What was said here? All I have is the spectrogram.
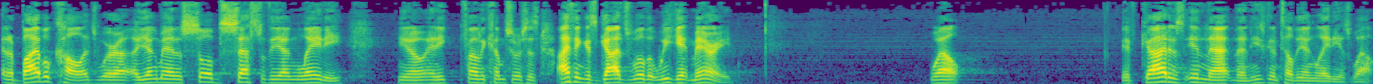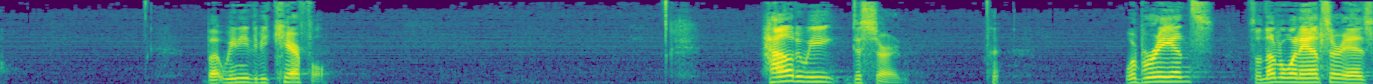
at a Bible college where a, a young man is so obsessed with a young lady, you know, and he finally comes to her and says, I think it's God's will that we get married. Well, if God is in that, then he's going to tell the young lady as well. But we need to be careful How do we discern? We're Bereans, so the number one answer is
